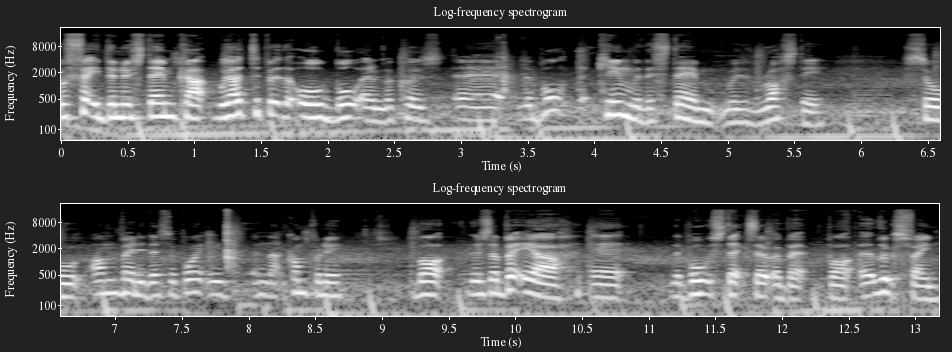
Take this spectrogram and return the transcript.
We fitted the new stem cap. We had to put the old bolt in because uh, the bolt that came with the stem was rusty. So I'm very disappointed in that company. But there's a bit of a, uh, the bolt sticks out a bit, but it looks fine.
